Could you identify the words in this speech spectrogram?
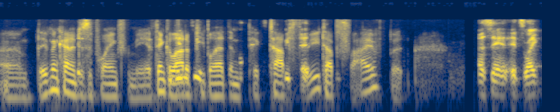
Um, they've been kind of disappointing for me. I think a lot of people had them pick top three, top five, but I say it's like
